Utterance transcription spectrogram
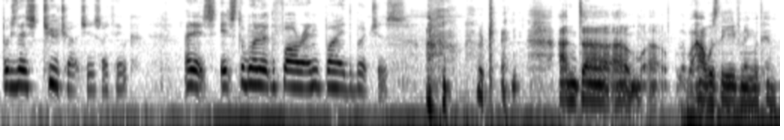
because there's two churches, I think, and it's it's the one at the far end by the butchers. okay. And uh, um, uh, how was the evening with him?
